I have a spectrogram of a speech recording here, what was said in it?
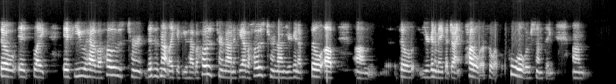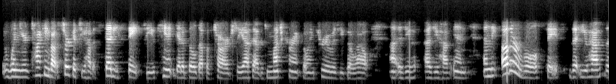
So it's like, if you have a hose turned, this is not like if you have a hose turned on. If you have a hose turned on, you're going to fill up, um, fill, you're going to make a giant puddle or fill up a pool or something. Um, when you're talking about circuits, you have a steady state, so you can't get a buildup of charge. So you have to have as much current going through as you go out, uh, as you as you have in. And the other rule states that you have the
